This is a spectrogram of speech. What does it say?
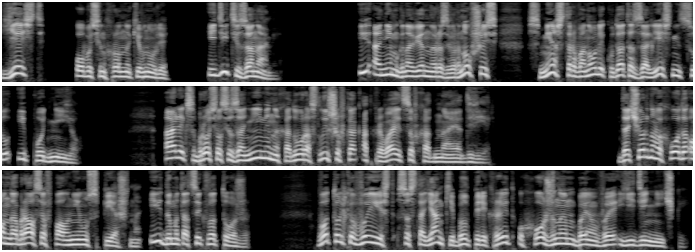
«Есть!» — оба синхронно кивнули. «Идите за нами» и они, мгновенно развернувшись, с места рванули куда-то за лестницу и под нее. Алекс бросился за ними, на ходу расслышав, как открывается входная дверь. До черного хода он добрался вполне успешно, и до мотоцикла тоже. Вот только выезд со стоянки был перекрыт ухоженным БМВ-единичкой.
